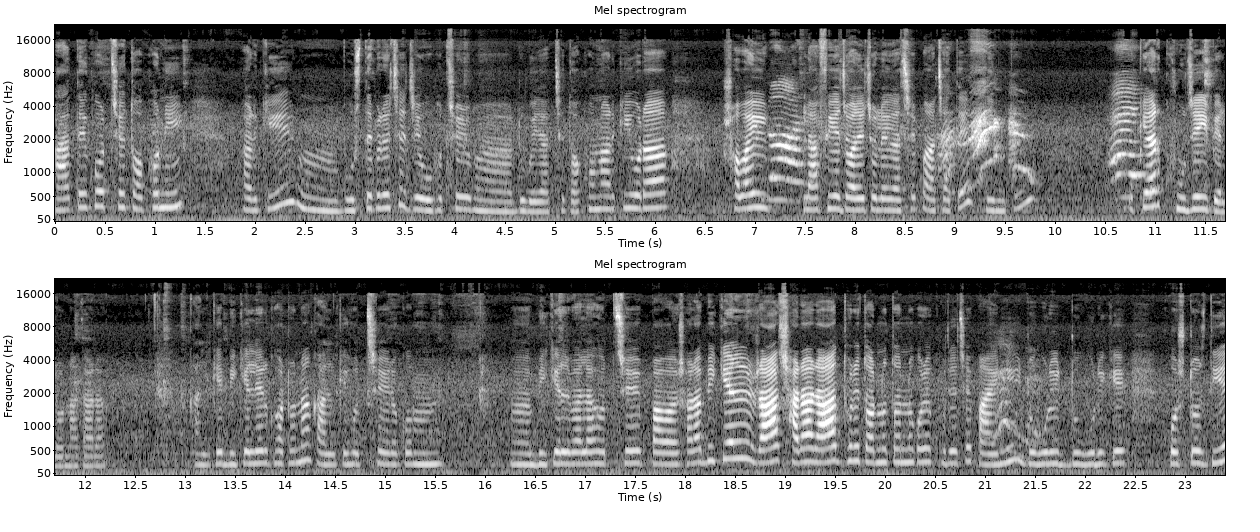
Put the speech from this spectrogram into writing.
হাতে করছে তখনই আর কি বুঝতে পেরেছে যে ও হচ্ছে ডুবে যাচ্ছে। তখন আর কি ওরা সবাই লাফিয়ে জলে চলে গেছে বাঁচাতে কিন্তু ওকে আর খুঁজেই পেল না তারা। কালকে বিকেলের ঘটনা, কালকে হচ্ছে এরকম বিকেলবেলা হচ্ছে পাওয়া, সারা বিকেল রাত, সারা রাত ধরে তন্ন তন্ন করে খুঁজেছে, পায়নি। ডুবুরির ডুবুরিকে পোস্টোস দিয়ে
